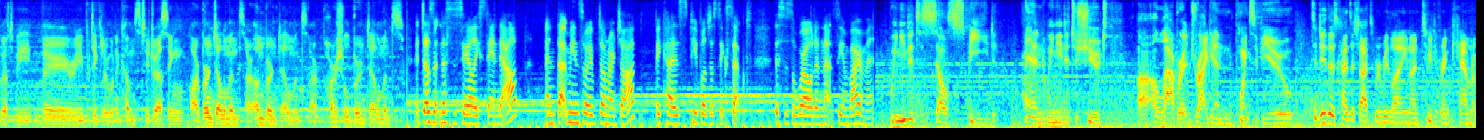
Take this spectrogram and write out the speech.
We have to be very particular when it comes to dressing our burnt elements, our unburnt elements, our partial burnt elements. It doesn't necessarily stand out, and that means we've done our job because people just accept this is the world and that's the environment. We needed to sell speed, and we needed to shoot uh, elaborate dragon points of view. To do those kinds of shots, we're relying on two different camera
